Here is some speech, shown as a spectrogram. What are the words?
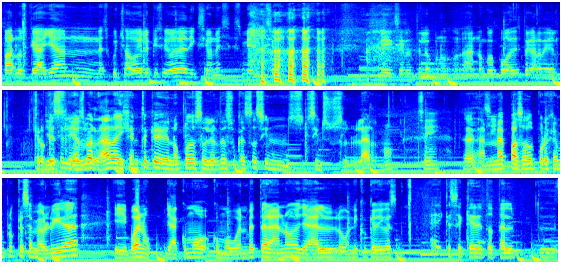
para los que hayan escuchado el episodio de adicciones, es mi adicción. mi adicción al teléfono. Sea, no me puedo despegar de él. Creo Y que es, le es verdad, hay gente que no puede salir de su casa sin, sin su celular, ¿no? Sí. Eh, A mí me ha pasado, por ejemplo, que se me olvida y bueno, ya como, como buen veterano, ya lo único que digo es, ay, que se quede total, eh,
